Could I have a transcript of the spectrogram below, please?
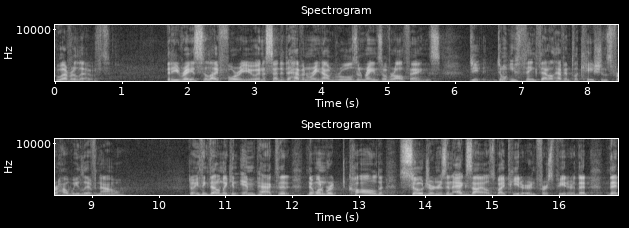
who ever lived, that he raised to life for you and ascended to heaven where he now rules and reigns over all things. Do don't you think that'll have implications for how we live now? Don't you think that'll make an impact that, that when we're called sojourners and exiles by Peter in 1 Peter, that, that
